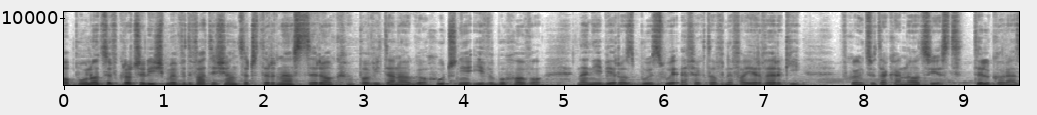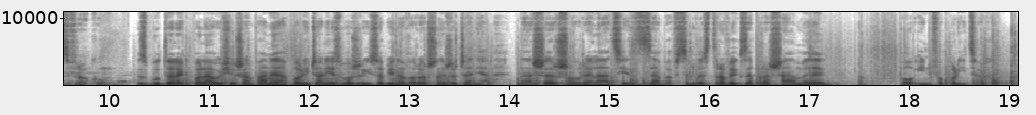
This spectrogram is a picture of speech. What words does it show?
Po północy wkroczyliśmy w 2014 rok. Powitano go hucznie i wybuchowo. Na niebie rozbłysły efektowne fajerwerki. W końcu taka noc jest tylko raz w roku. Z butelek polały się szampany, a policzanie złożyli sobie noworoczne życzenia. Na szerszą relację z zabaw sylwestrowych zapraszamy po Infopolicach.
